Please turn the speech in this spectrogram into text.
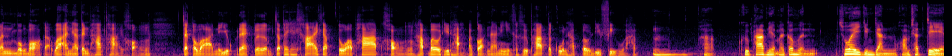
มันบ่งบอกอะว่าอันนี้เป็นภาพถ่ายของจักรวาลในยุคแรกเริ่ม จะไปคล้ายๆ กับตัวภาพของฮับเบิลที่ถ่ายมาก่อนหน้านี้ก็คือภาพตระกูล Hubble Deep Field ครับ อืม ครับ คือภาพนี้มันก็เหมือน ช่วยยืนยันความชัดเจน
